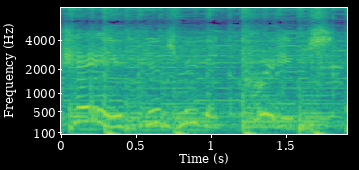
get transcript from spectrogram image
Cave gives me the creeps.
